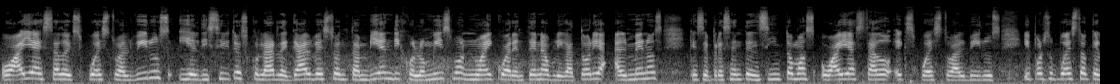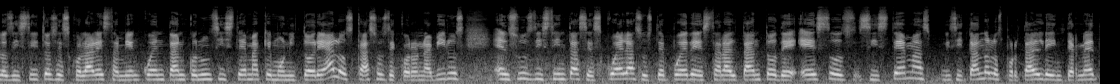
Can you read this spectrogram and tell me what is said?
o haya estado expuesto al virus y el Distrito Escolar de Galveston también dijo lo mismo, no hay cuarentena obligatoria al menos que se presenten síntomas o haya estado expuesto al virus. Y por supuesto que los distritos escolares también cuentan con un sistema que monitorea los casos de coronavirus en sus distintas escuelas. Usted puede estar al tanto de esos sistemas visitando los portales de internet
